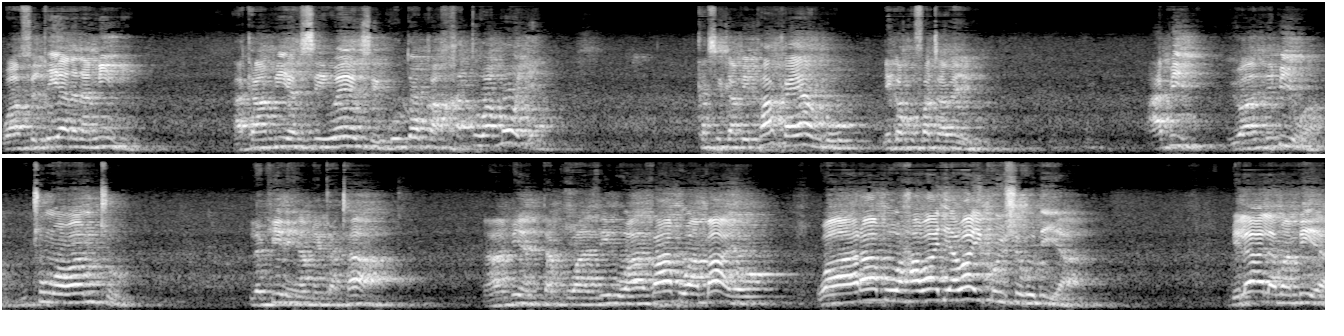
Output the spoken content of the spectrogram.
waafikiana na mimi. Akaambia siwezi kutoka hatua moja katika mipaka yangu nikakufata wewe. Abid yuadhibiwa, mtumwa wa mtu, lakini amekataa. Naambia nitakuadhibu adhabu ambayo Waarabu hawajawahi kuishuhudia. Bilal amwambia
